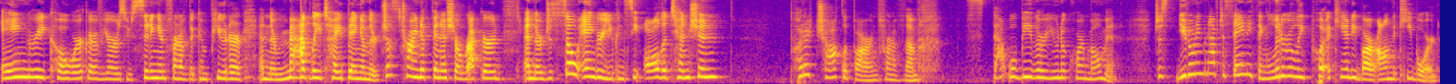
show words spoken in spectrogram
angry coworker of yours who's sitting in front of the computer and they're madly typing and they're just trying to finish a record and they're just so angry you can see all the tension? Put a chocolate bar in front of them. that will be their unicorn moment. Just, you don't even have to say anything. Literally put a candy bar on the keyboard.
